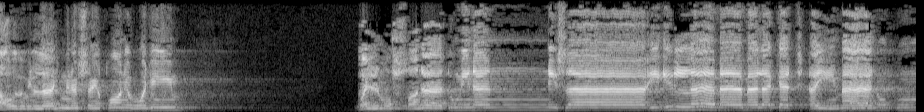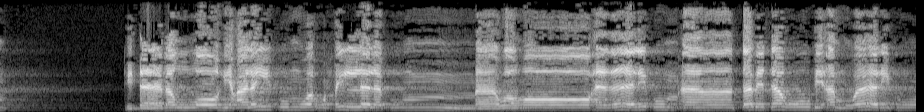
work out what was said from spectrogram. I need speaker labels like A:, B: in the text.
A: أعوذ بالله من الشيطان الرجيم. والمحصنات من النساء إلا ما ملكت أيمانكم. كتاب الله عليكم وأحل لكم ما وراء ذلكم أن تبتغوا بأموالكم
